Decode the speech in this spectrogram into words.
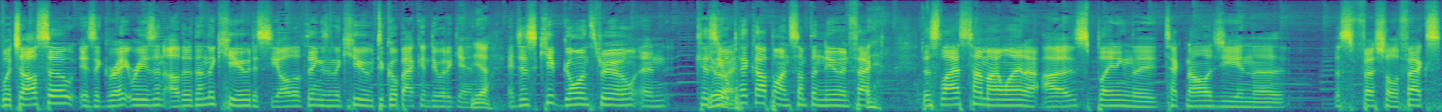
Which also is a great reason, other than the queue, to see all the things in the queue to go back and do it again. Yeah. And just keep going through, and because you'll right. pick up on something new. In fact, this last time I went, I, I was explaining the technology and the, the special effects.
